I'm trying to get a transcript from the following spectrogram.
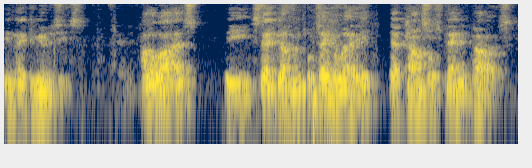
in their communities. Otherwise, the state government will take away that council's planning powers.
